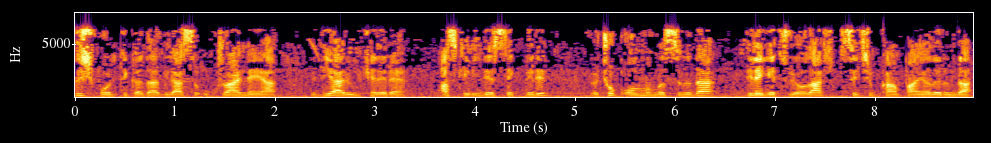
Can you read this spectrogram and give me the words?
dış politikada bilhassa Ukrayna'ya ve diğer ülkelere askeri desteklerin e, çok olmamasını da dile getiriyorlar seçim kampanyalarında.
